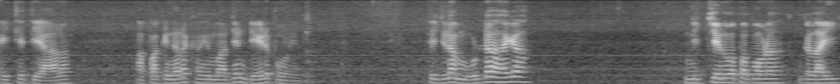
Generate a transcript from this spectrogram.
ਇੱਥੇ ਤਿਆਰ ਆ। ਆਪਾਂ ਕਿੰਨਾ ਰੱਖਾਂਗੇ? ਮਾਰਜਨ ਡੇਢ ਪੌਣੇ 2 ਤੇ ਜਿਹੜਾ ਮੋਢਾ ਹੈਗਾ, ਨੀਚੇ ਨੂੰ ਆਪਾਂ ਪਾਉਣਾ ਗਲਾਈ,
